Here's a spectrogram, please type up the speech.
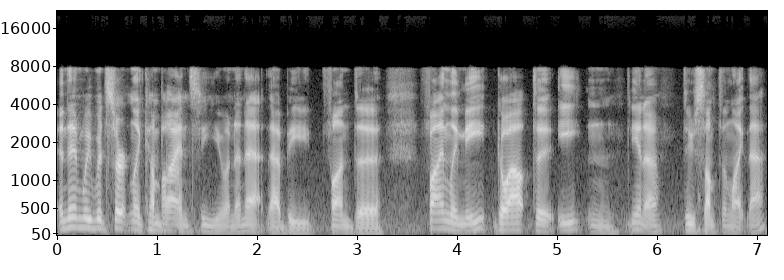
And then we would certainly come by and see you and Annette. That'd be fun to finally meet, go out to eat, and you know, do something like that.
